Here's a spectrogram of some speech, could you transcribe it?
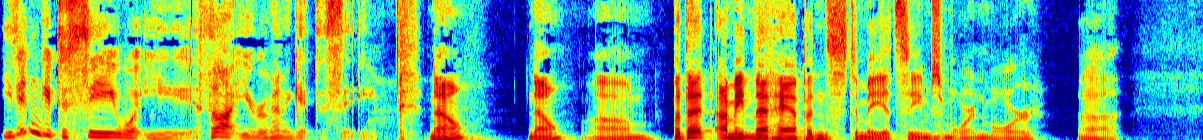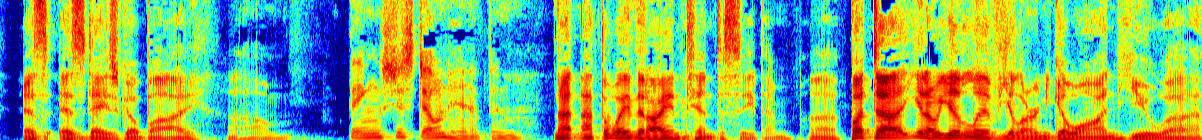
you didn't get to see what you thought you were going to get to see. No, no. Um, but that I mean that happens to me. It seems more and more uh, as as days go by. Um, Things just don't happen. not not the way that I intend to see them. Uh, but uh, you know, you live, you learn, you go on. You uh,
